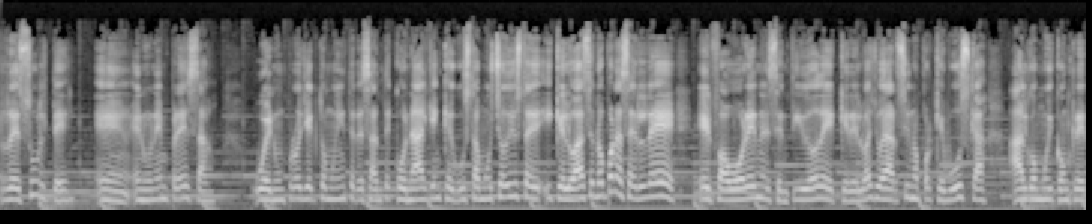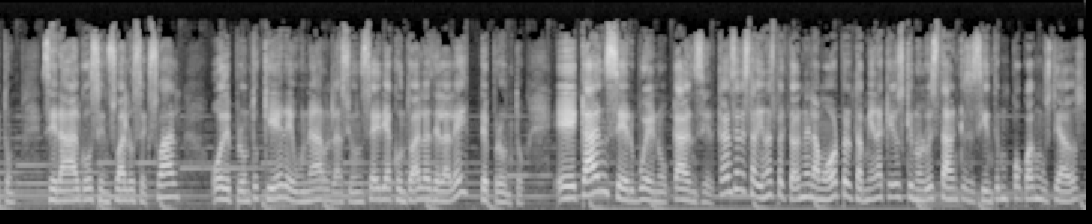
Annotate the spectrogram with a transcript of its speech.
resulte en, en una empresa o en un proyecto muy interesante con alguien que gusta mucho de usted y que lo hace no por hacerle el favor en el sentido de quererlo ayudar, sino porque busca algo muy concreto. Será algo sensual o sexual o de pronto quiere una relación seria con todas las de la ley, de pronto. Eh, cáncer, bueno, cáncer. Cáncer está bien aspectado en el amor, pero también aquellos que no lo están, que se sienten un poco angustiados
